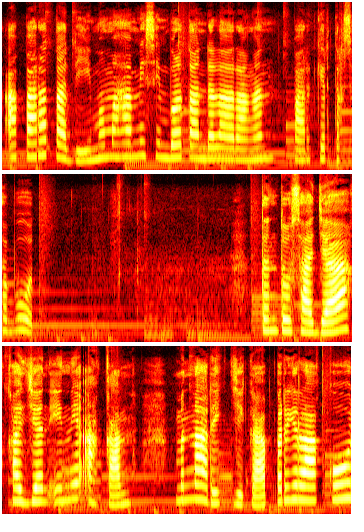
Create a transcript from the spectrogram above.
aparat tadi memahami simbol tanda larangan parkir tersebut. Tentu saja, kajian ini akan menarik jika perilaku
